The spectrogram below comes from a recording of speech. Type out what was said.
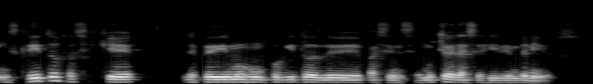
inscritos, así que les pedimos un poquito de paciencia. Muchas gracias y bienvenidos.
